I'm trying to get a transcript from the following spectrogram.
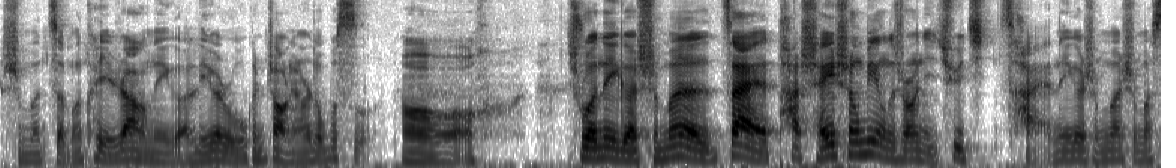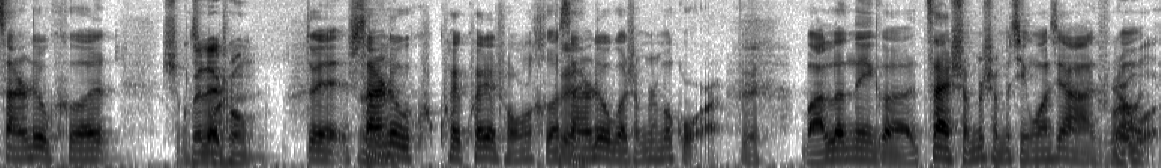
什么怎么可以让那个林月如跟赵灵儿都不死？哦，说那个什么在他谁生病的时候你去采那个什么什么三十六颗什么傀儡虫，对，三十六个傀傀儡虫和三十六个什么什么果儿，对，完了那个在什么什么情况下，然后水果，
